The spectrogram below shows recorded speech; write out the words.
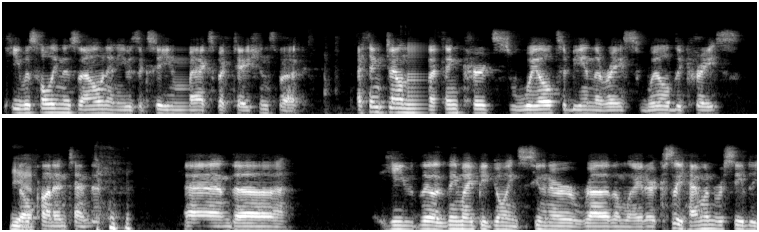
he was holding his own and he was exceeding my expectations, but I think down the, I think Kurt's will to be in the race will decrease. Yeah. No pun intended. and uh, he they, might be going sooner rather than later because they haven't received a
